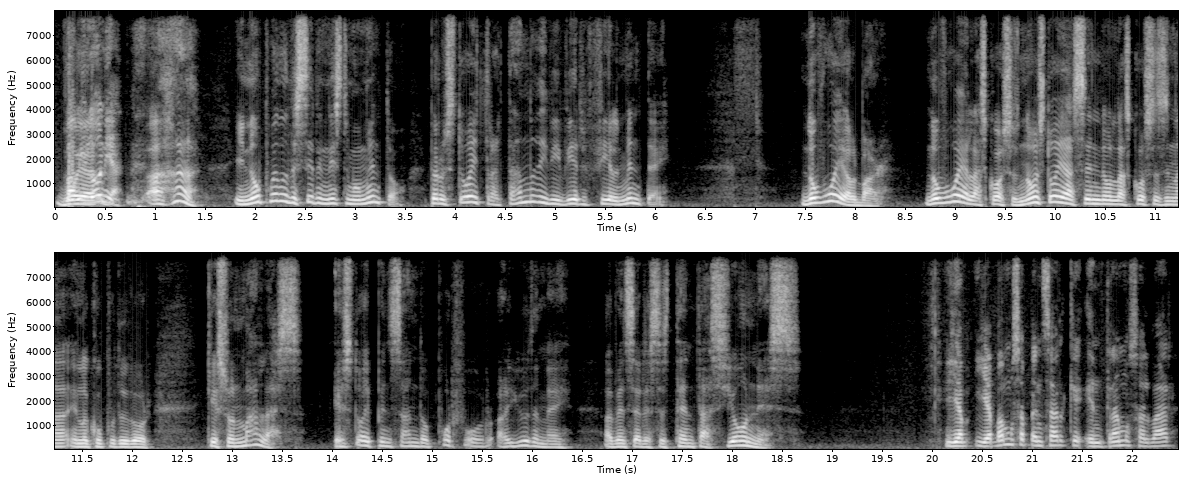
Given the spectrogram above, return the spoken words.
Babilonia. ajá, y no puedo decir en este momento, pero estoy tratando de vivir fielmente. No voy al bar, no voy a las cosas, no estoy haciendo las cosas en, en el computador que son malas. Estoy pensando, por favor, ayúdame a vencer esas tentaciones y ya, vamos a pensar que entramos al bar,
